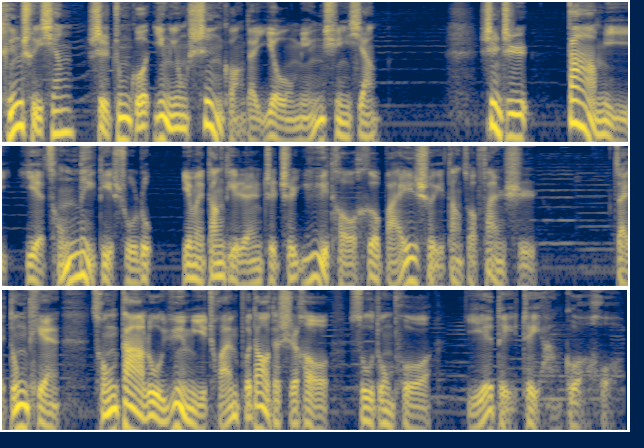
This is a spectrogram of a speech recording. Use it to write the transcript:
沉水香是中国应用甚广的有名熏香，甚至大米也从内地输入，因为当地人只吃芋头和白水当做饭食。在冬天，从大陆运米船不到的时候，苏东坡也得这样过活。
